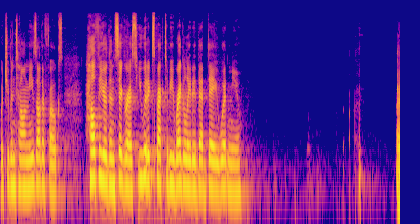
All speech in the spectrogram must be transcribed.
what you've been telling these other folks, healthier than cigarettes, you would expect to be regulated that day, wouldn't you? I,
